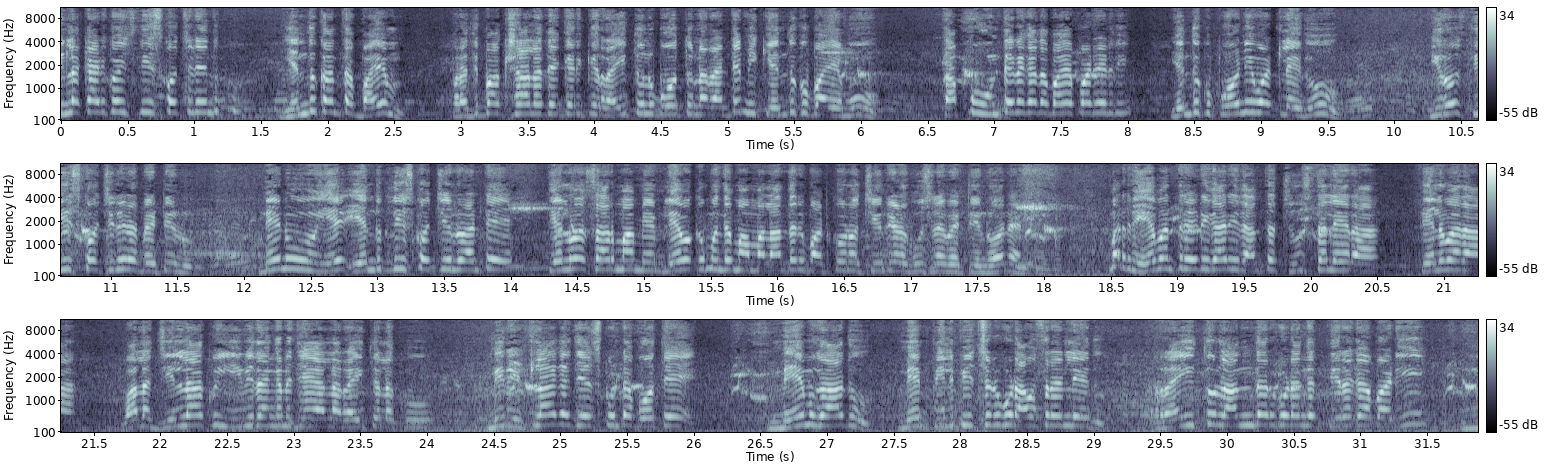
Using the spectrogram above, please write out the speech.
ఇళ్ళ కాడికి వచ్చి తీసుకొచ్చిన ఎందుకు? ఎందుకంత భయం? ప్రతిపక్షాల దగ్గరికి రైతులు పోతున్నారంటే మీకు ఎందుకు భయము? తప్పు ఉంటేనే కదా భయపడేది. ఎందుకు పోనివ్వట్లేదు? ఈరోజు తీసుకొచ్చి ఈడ పెట్టిండ్రు నేను ఎందుకు తీసుకొచ్చిండ్రు అంటే తెలియదు సార్ మా మేము లేవకముందే మమ్మల్ని అందరినీ పట్టుకొని వచ్చిండ్రు ఇక్కడ కూర్చుని పెట్టిండ్రు అని అంటుండ్రు మరి రేవంత్ రెడ్డి గారు ఇదంతా చూస్తలేరా? తెలియదా వాళ్ళ జిల్లాకు ఈ విధంగానే చేయాల రైతులకు? మీరు ఇట్లాగే చేసుకుంటా పోతే మేము కాదు మేము పిలిపించడం కూడా అవసరం లేదు. రైతులందరూ కూడా తిరగబడి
